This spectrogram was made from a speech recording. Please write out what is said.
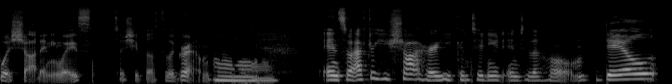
was shot anyways, so she fell to the ground. Oh. And so after he shot her, he continued into the home. Dale,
